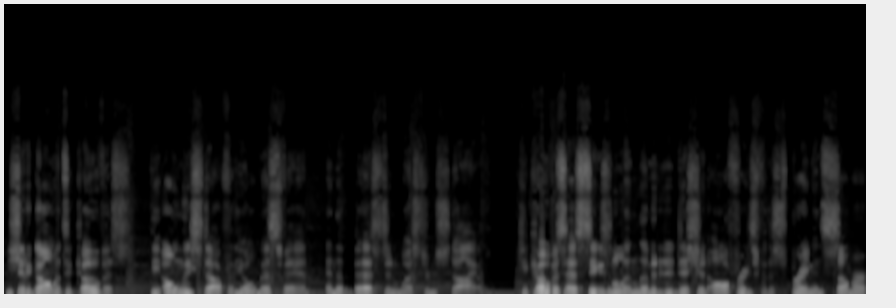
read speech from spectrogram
He should have gone with Tecovas, the only stop for the Ole Miss fan and the best in Western style. Tecovas has seasonal and limited edition offerings for the spring and summer,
